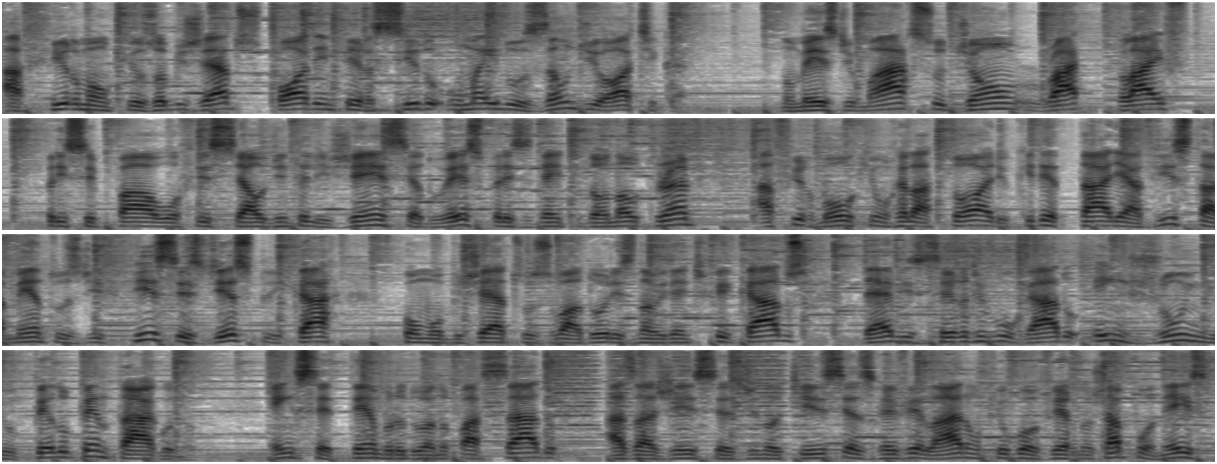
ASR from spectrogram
afirmam que os objetos podem ter sido uma ilusão de ótica. No mês de março, John Ratcliffe, principal oficial de inteligência do ex-presidente Donald Trump, afirmou que um relatório que detalha avistamentos difíceis de explicar como objetos voadores não identificados deve ser divulgado em junho pelo Pentágono. Em setembro do ano passado, as agências de notícias revelaram que o governo japonês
